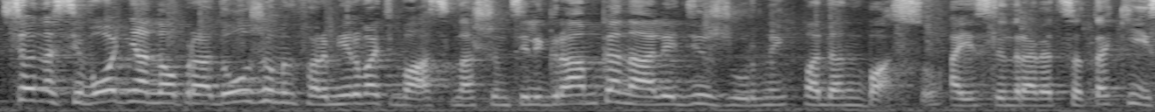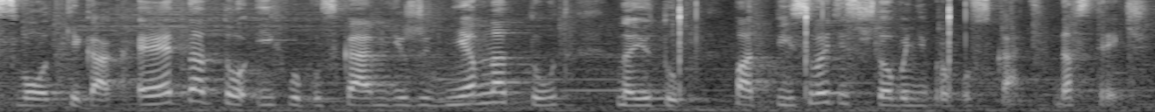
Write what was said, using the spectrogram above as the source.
Все на сегодня, но продолжим информировать вас в нашем телеграм-канале «Дежурный по Донбассу». А если нравятся такие сводки, как это, то их выпускаем ежедневно тут, на YouTube. Подписывайтесь, чтобы не пропускать. До встречи!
